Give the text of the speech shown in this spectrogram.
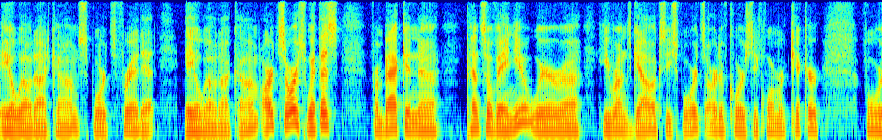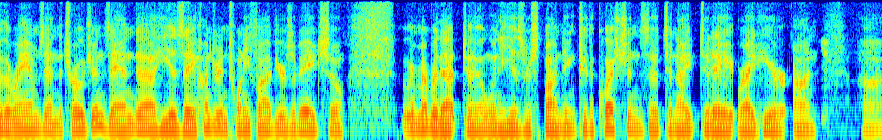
AOL.com, sportsfred at AOL.com. Art Source with us from back in uh, Pennsylvania, where uh, he runs Galaxy Sports. Art, of course, a former kicker for the Rams and the Trojans, and uh, he is a 125 years of age. So remember that uh, when he is responding to the questions uh, tonight, today, right here on uh,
